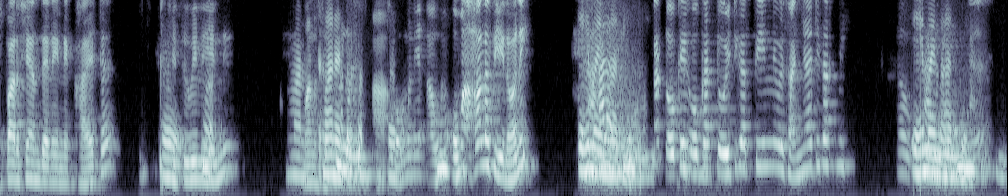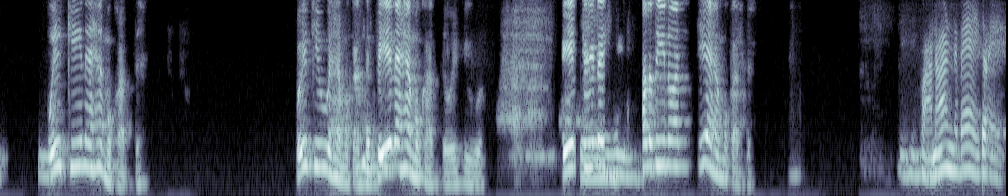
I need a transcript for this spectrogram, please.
ස්පර්ශයන් දැනෙන්නේ කයට. සිතුවිලි එන්නේ මනස. මනස. ආ ඔහොමනේ ඔහොම- ඔහොම අහලා තියෙනවනේ. එහෙමයි අහලා මහත්තයා. ඔකත් ඕකෙන් ඔකත් ওই ටිකක් තියෙන්නේ ওই සංඥා ටිකක් නේ. ඔව්. එහෙමයි මහත්තයා. ඈ? ඔය කියන ඇහැ මොකද්ද? ඔය කිව්ව ඇහැ මොකද්ද? පේන ඇහැ මොකද්ද? ඔය කිව්ව. පේන ඇහැට අහලා තියෙනවනේ. ඒ ඇහැ මොකද්ද? පණවන්න බෑ ඒක.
